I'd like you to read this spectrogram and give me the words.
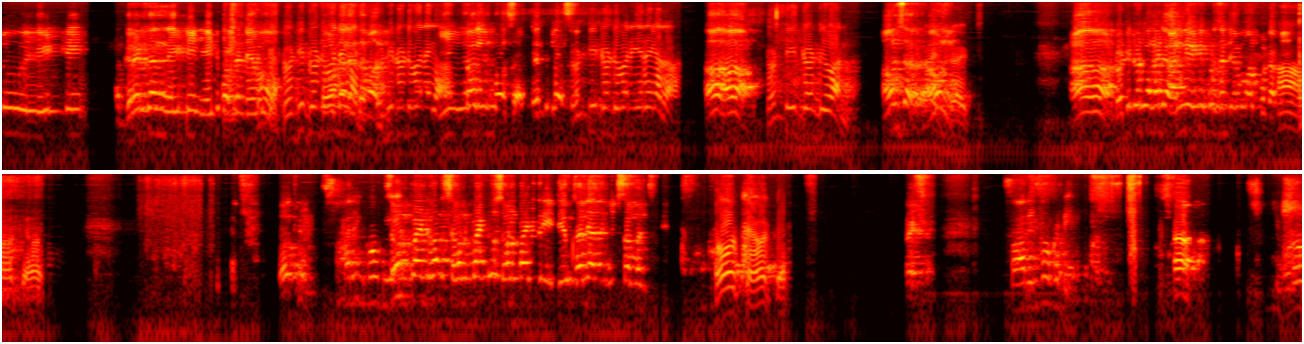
to eighty greater than eighty eighty percent ఏమో. Twenty twenty one twenty twenty one ఈ వివరాలు ఇవ్వాలి sir tenth class twenty twenty one ఇయరే కదా. Twenty twenty one. అవును సార్ అవును. ట్వంటీ ట్వంటీ అంటే అన్ని ఎయిటీ పర్సెంట్ ఏమో అనుకుంటా. Okay okay. ఓకే సార్ ఇంకొకటి seven point one seven point two seven point three tables అన్ని అది మీకు సంబంధించింది. ఓకే ఓకే రైట్ సార్ ఇంకొకటి. ఆ, ఇప్పుడు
